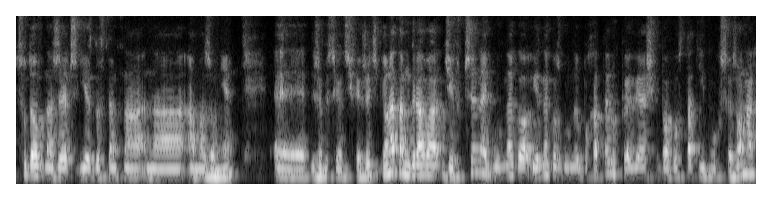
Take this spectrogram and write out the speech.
cudowna rzecz jest dostępna na Amazonie e, żeby sobie odświeżyć. I ona tam grała dziewczynę głównego, jednego z głównych bohaterów, pojawiała się chyba w ostatnich dwóch sezonach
